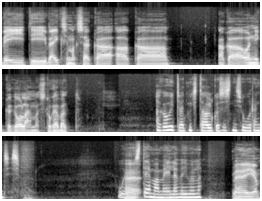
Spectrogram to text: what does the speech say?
veidi väiksemaks, aga, aga aga on ikkagi olemas tugevalt. aga huvitav, et miks ta alguses nii suur on siis? uurimisteema äh, meile võib-olla äh,. jah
